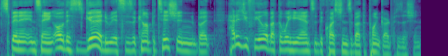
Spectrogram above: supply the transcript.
spin it in saying oh this is good. This is a competition. But how did you feel about the way he answered the questions about the point guard position?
